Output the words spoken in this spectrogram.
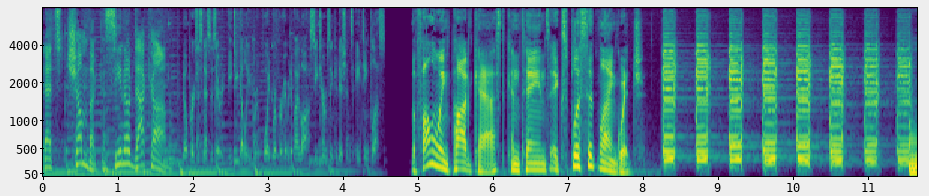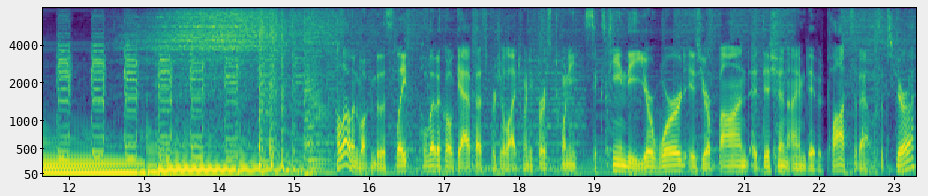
That's chumbacasino.com. No purchase necessary. VGW Group. Void were prohibited by law. See terms and conditions. 18 plus. The following podcast contains explicit language. Hello and welcome to the Slate Political Gabfest for July 21st, 2016. The Your Word is Your Bond edition. I am David Plotz of Atlas Obscura.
